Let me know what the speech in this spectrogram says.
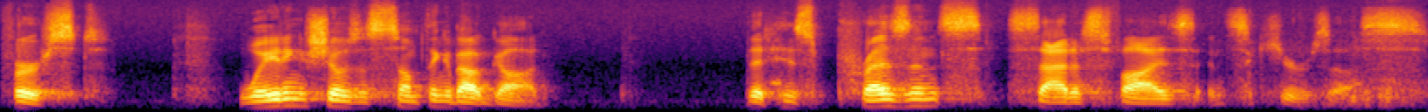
First, waiting shows us something about God that his presence satisfies and secures us.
